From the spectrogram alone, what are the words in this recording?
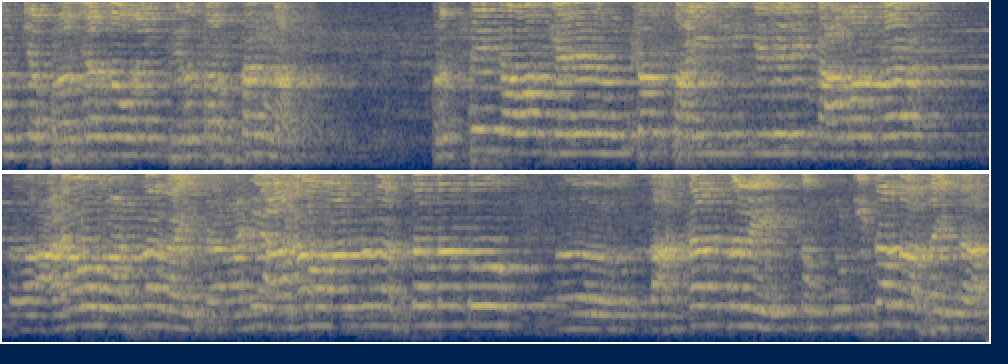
तुमच्या प्रचार दौऱ्यात फिरत असताना प्रत्येक गावात गेल्यानंतर ताईंनी केलेले कामाचा आढावा वाचला जायचा. आणि आढावा वाचत असताना तो लाखात नव्हे तो कोटीचाच असायचा.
